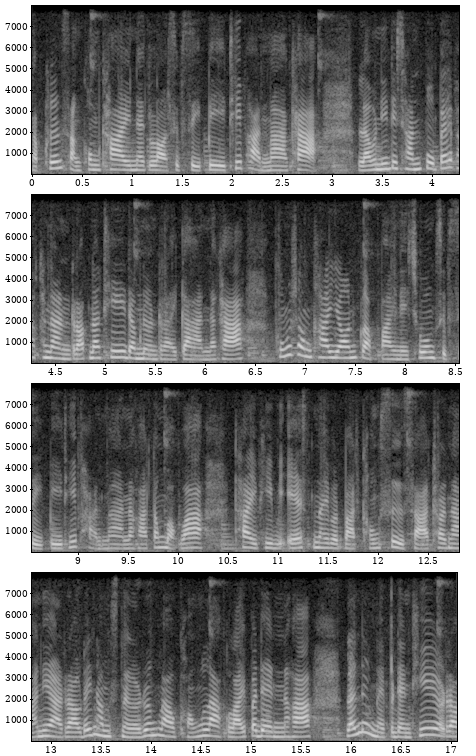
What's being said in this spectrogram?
ขับเคลื่อนสังคมไทยในตลอด 14 ปีที่ผ่านมาค่ะ แล้ววันนี้ดิฉันปูเป้พักนันรับหน้าที่ดำเนินรายการนะคะ คุณผู้ชมคะย้อนกลับไปในช่วง 14 ปีที่ผ่านมานะคะ ต้องบอกว่าไทย PBS ในบทบาทของสื่อสาธารณะเนี่ยเราได้นำเสนอเรื่องราวของหลากหลายประเด็นนะคะ และหนึ่งในประเด็นที่เรา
